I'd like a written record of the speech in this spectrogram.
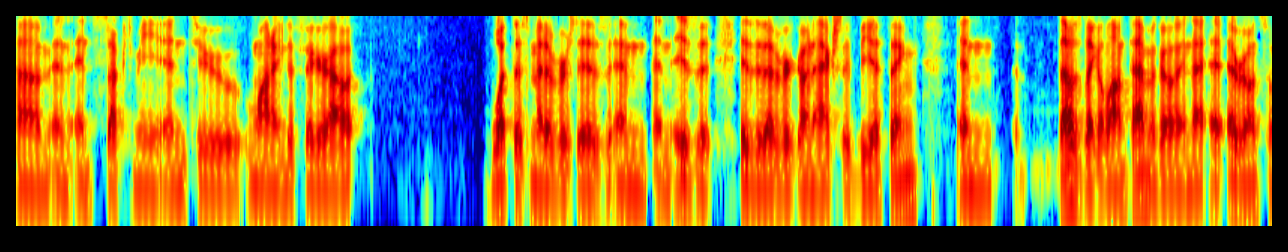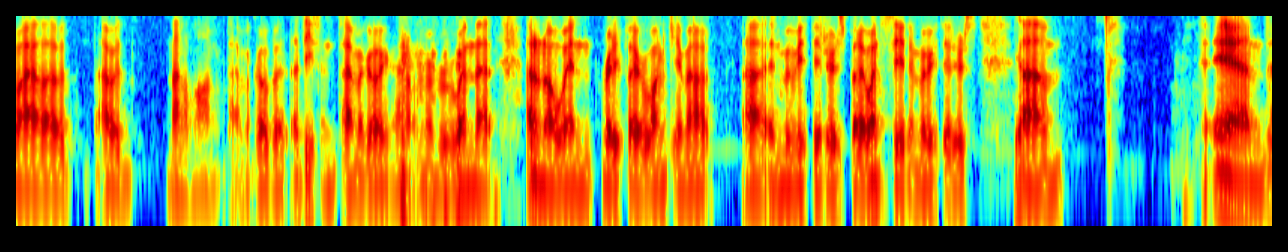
um, and and sucked me into wanting to figure out what this metaverse is and and is it is it ever going to actually be a thing and that was like a long time ago and I, every once in a while i would i would not a long time ago, but a decent time ago. I don't remember when that. I don't know when Ready Player One came out uh, in movie theaters, but I went to see it in movie theaters. Yeah. Um, and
